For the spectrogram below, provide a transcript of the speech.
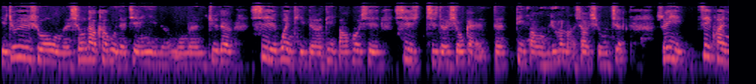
也就是说，我们收到客户的建议呢，我们觉得是问题的地方，或是是值得修改的地方，我们就会马上修正。所以这块呢，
